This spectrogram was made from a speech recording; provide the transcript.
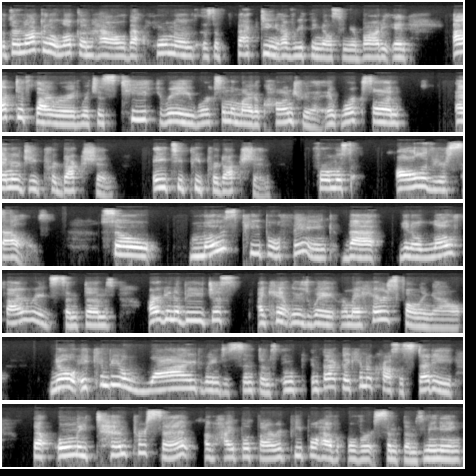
but they're not going to look on how that hormone is affecting everything else in your body. And active thyroid, which is T3, works on the mitochondria. It works on energy production, ATP production for almost all of your cells. So most people think that, you know, low thyroid symptoms are going to be just, I can't lose weight or my hair's falling out. No, it can be a wide range of symptoms. In, in fact, I came across a study that only 10% of hypothyroid people have overt symptoms, meaning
